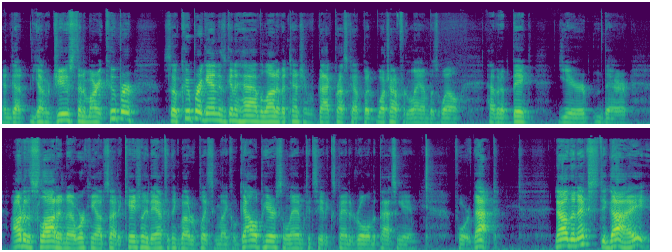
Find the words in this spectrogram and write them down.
and got younger juice than Amari Cooper. So Cooper again is going to have a lot of attention from Dak Prescott, but watch out for Lamb as well, having a big year there. Out of the slot and uh, working outside occasionally, they have to think about replacing Michael Gallup here, so Lamb could see an expanded role in the passing game for that. Now, the next guy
